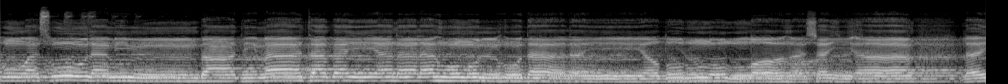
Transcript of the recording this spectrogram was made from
الرسول من بعد ما تبين لهم الهدى لن يضروا الله شيئا لن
